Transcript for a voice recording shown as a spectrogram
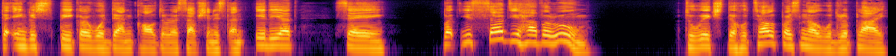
The English speaker would then call the receptionist an idiot, saying, But you said you have a room. To which the hotel personnel would reply,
